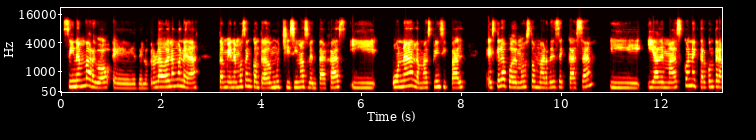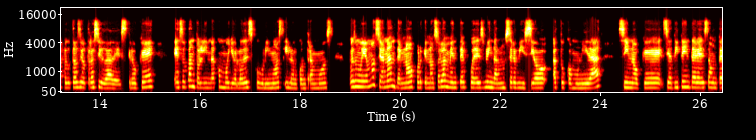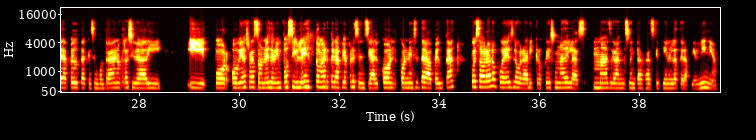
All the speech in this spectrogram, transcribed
Sin embargo, eh, del otro lado de la moneda, también hemos encontrado muchísimas ventajas y una, la más principal, es que la podemos tomar desde casa y, y además conectar con terapeutas de otras ciudades. Creo que eso tanto Linda como yo lo descubrimos y lo encontramos pues muy emocionante, ¿no? Porque no solamente puedes brindar un servicio a tu comunidad, sino que si a ti te interesa un terapeuta que se encontraba en otra ciudad y, y por obvias razones era imposible tomar terapia presencial con, con ese terapeuta, pues ahora lo puedes lograr y creo que es una de las más grandes ventajas que tiene la terapia en línea.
